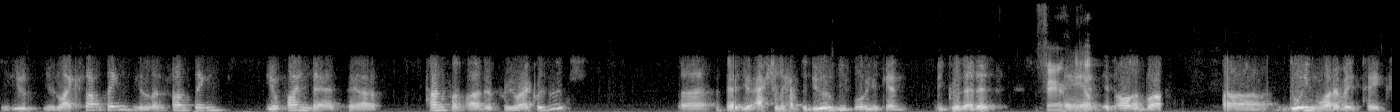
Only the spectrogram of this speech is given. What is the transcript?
you. You like something, you learn something, you find that there are tons of other prerequisites uh, that you actually have to do before you can be good at it. Fair. And Yep. it's all about uh, doing whatever it takes,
